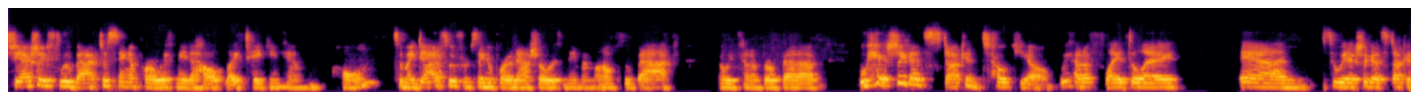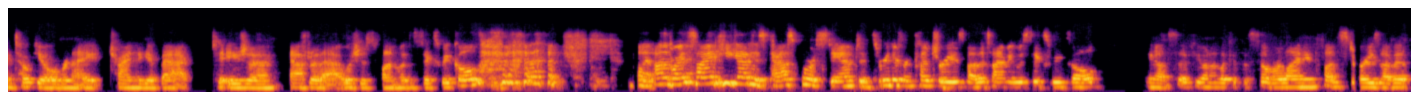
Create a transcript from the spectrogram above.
she actually flew back to Singapore with me to help like taking him home. So my dad flew from Singapore to Nashville with me. My mom flew back and we kind of broke that up. We actually got stuck in Tokyo. We had a flight delay. And so we actually got stuck in Tokyo overnight trying to get back to Asia after that, which is fun with a six week old. but on the bright side, he got his passport stamped in three different countries by the time he was six weeks old. You know, so if you want to look at the silver lining, fun stories of it,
